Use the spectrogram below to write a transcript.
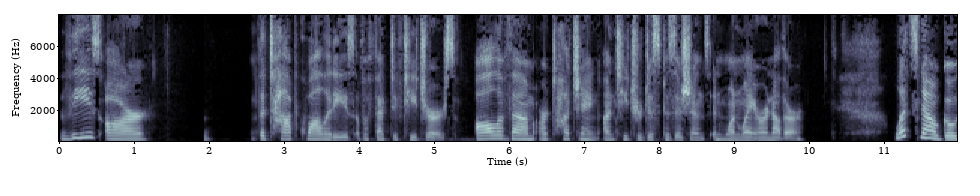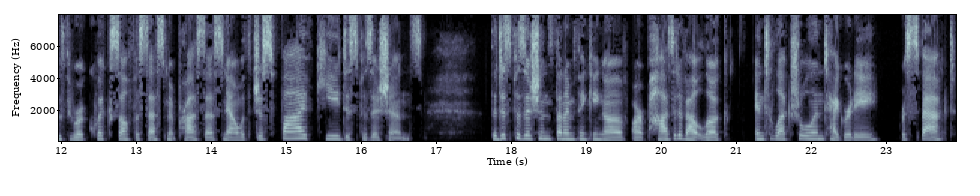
these are the top qualities of effective teachers. All of them are touching on teacher dispositions in one way or another. Let's now go through a quick self assessment process now with just five key dispositions. The dispositions that I'm thinking of are positive outlook, intellectual integrity, respect,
